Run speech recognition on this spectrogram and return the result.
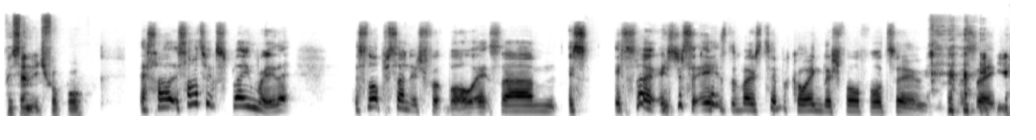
percentage football? It's hard, it's hard to explain really. That It's not percentage football. It's um it's it's so it's just it is the most typical English four four two you're going to see, yeah.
